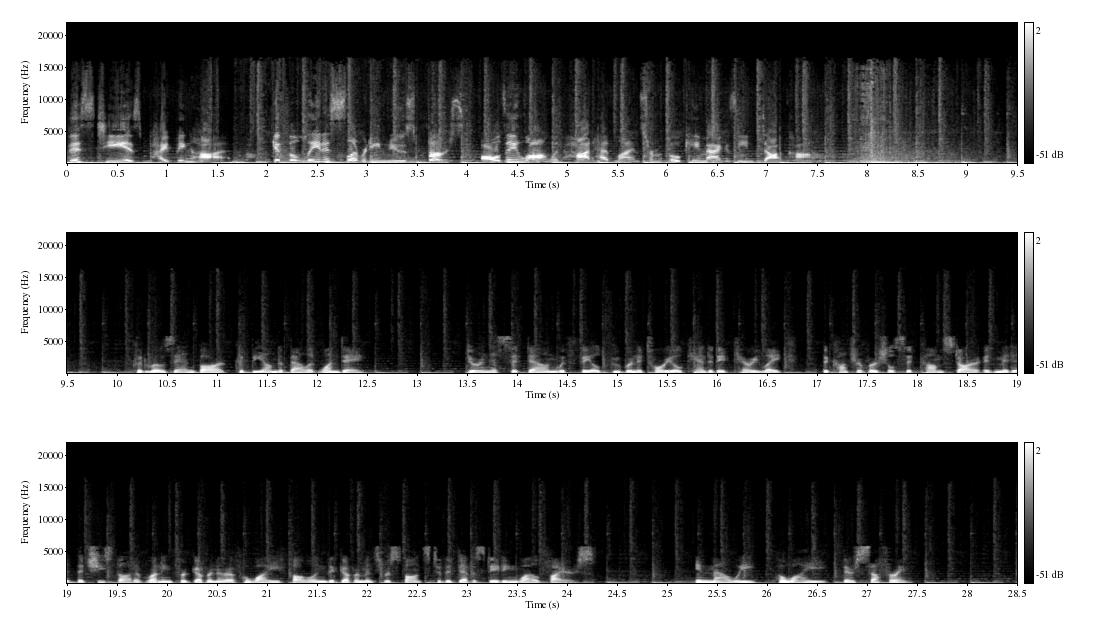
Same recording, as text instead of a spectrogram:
This tea is piping hot. Get the latest celebrity news first all day long with hot headlines from OKMagazine.com. Could Roseanne Barr could be on the ballot one day? During a sit-down with failed gubernatorial candidate Kari Lake, the controversial sitcom star admitted that she's thought of running for governor of Hawaii following the government's response to the devastating wildfires. In Maui, Hawaii, there's suffering.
